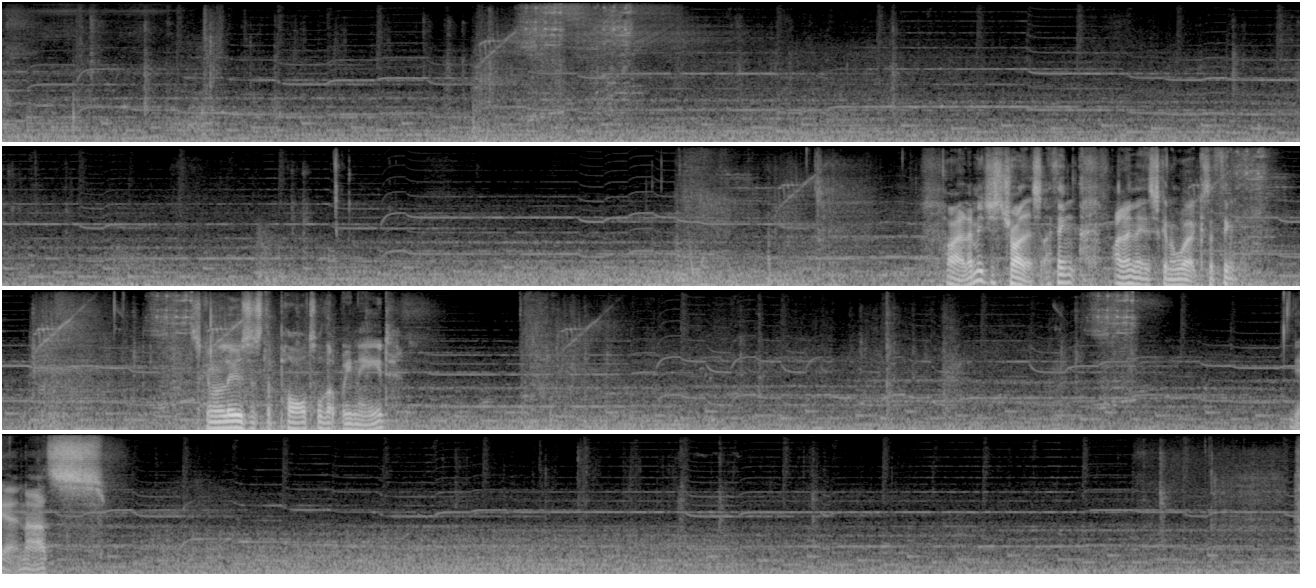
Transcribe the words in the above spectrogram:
Alright, let me just try this. I think... I don't think it's going to work, because I think... It's going to lose us the portal that we need. Yeah, no, that's...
